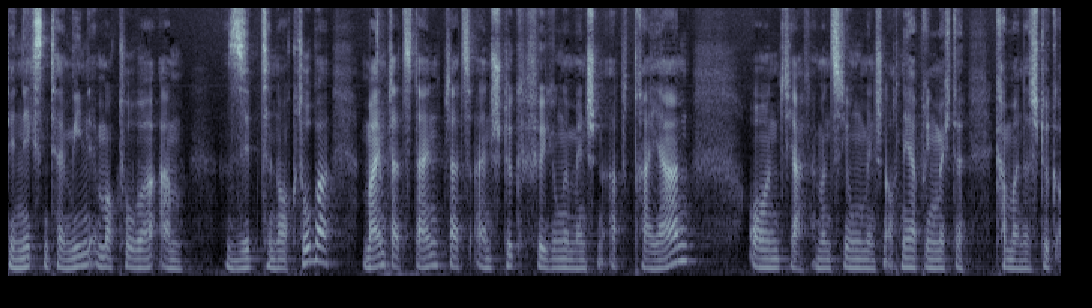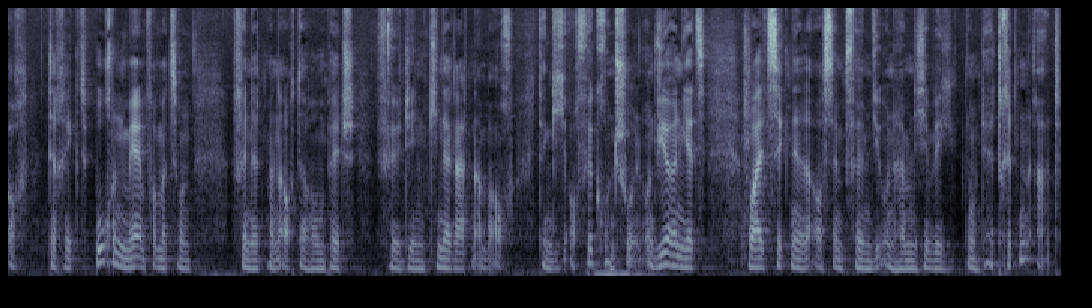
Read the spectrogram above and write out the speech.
den nächsten Termin im Oktober am 17. Oktober. Mein Platz, dein Platz, ein Stück für junge Menschen ab drei Jahren. Und ja, wenn man es jungen Menschen auch näher bringen möchte, kann man das Stück auch direkt buchen. Mehr Informationen findet man auf der Homepage für den Kindergarten, aber auch, denke ich, auch für Grundschulen. Und wir hören jetzt Wild Signal aus dem Film Die unheimliche Begegnung der dritten Art.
